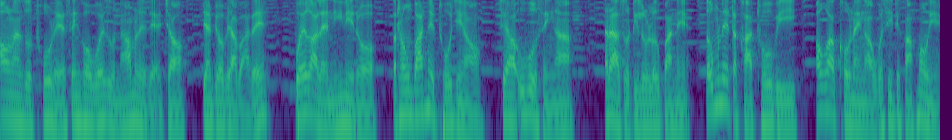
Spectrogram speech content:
အောင်လန်ဆိုထိုးတယ်စိန်ခေါ်ပွဲဆိုနားမလဲတဲ့အကြောင်းပြန်ပြောပြပါတယ်။ပွဲကလည်းနီးနေတော့တထုံဘားနှစ်ထိုးကျင်အောင်ဆရာဥဖို့စိန်ကအဲ့ဒါဆိုဒီလိုလုပ်ပါနဲ့3မိနစ်တစ်ခါထိုးပြီးအောက်ကခုံနိုင်ကဝစီတစ်ခါမှုတ်ရင်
